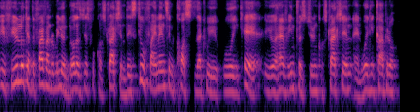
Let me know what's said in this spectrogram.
if you look at the $500 million just for construction, there's still financing costs that we will incur. You have interest during construction and working capital.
